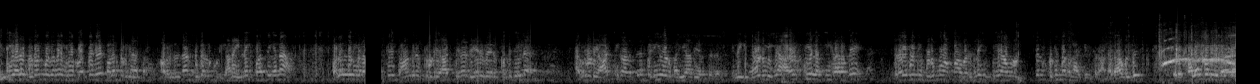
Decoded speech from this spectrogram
இந்தியாவில் முதல் முதல்ல இங்க வந்ததே பழங்குடியினர் தான். அவர்கள் தான் முதல் குடி. ஆனா இன்னைக்கு பாத்தீங்கன்னா பழங்குடியினருக்கு காங்கிரஸ் ஆட்சியில வேறு வேறு பகுதியில அவருடைய ஆட்சி காலத்தில் பெரிய ஒரு மரியாதை இருந்தது. இன்னைக்கு மோடி அரசியல் அங்கீகாரமே திரௌபதி முர்மு அம்மா அவர்களை இந்தியாவில் குடிமகன் ஆக்கியிருக்கிறாங்க அதாவது ஒரு பழங்குடியினர்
